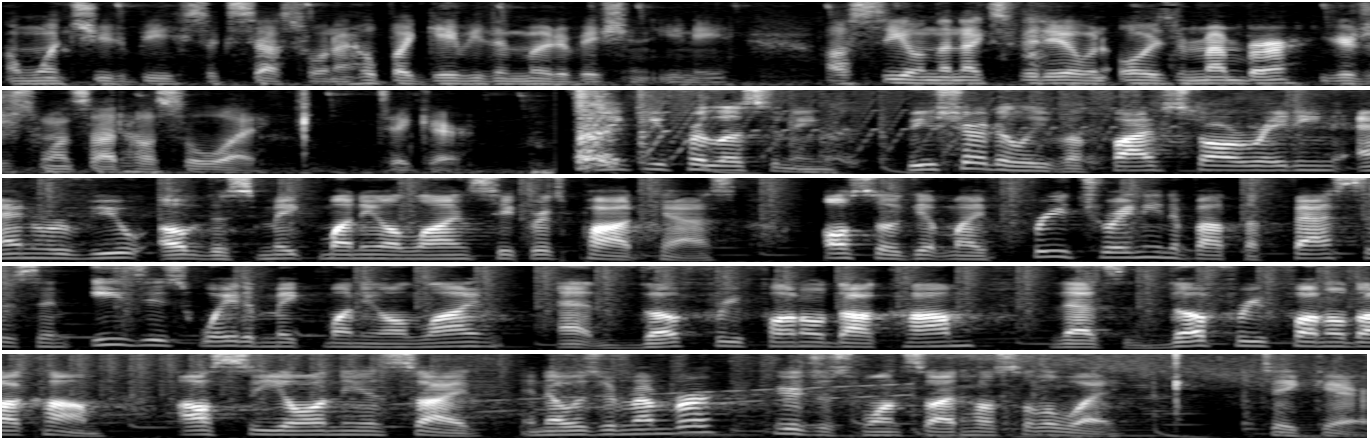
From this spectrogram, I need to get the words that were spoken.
I want you to be successful. And I hope I gave you the motivation that you need. I'll see you on the next video. And always remember, you're just one side hustle away. Take care. Thank you for listening. Be sure to leave a five star rating and review of this Make Money Online Secrets podcast. Also, get my free training about the fastest and easiest way to make money online at thefreefunnel.com. That's thefreefunnel.com. I'll see you on the inside. And always remember, you're just one side hustle away. Take care.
